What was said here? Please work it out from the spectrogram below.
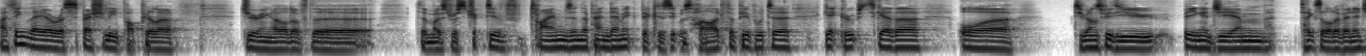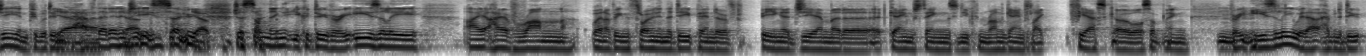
I think they are especially popular during a lot of the the most restrictive times in the pandemic because it was hard for people to get groups together or to be honest with you being a gm takes a lot of energy and people didn't yeah, have that energy yeah. so yep. just something that you could do very easily I, I, have run when I've been thrown in the deep end of being a GM at, a, at games things, and you can run games like Fiasco or something mm-hmm. very easily without having to do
